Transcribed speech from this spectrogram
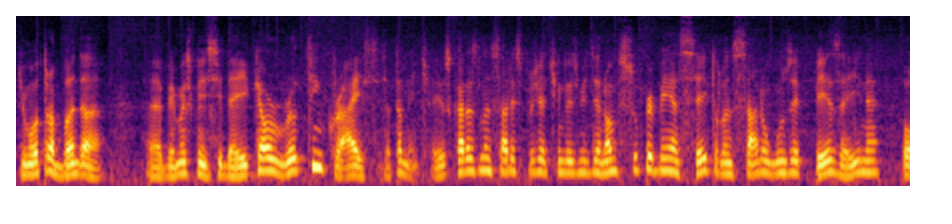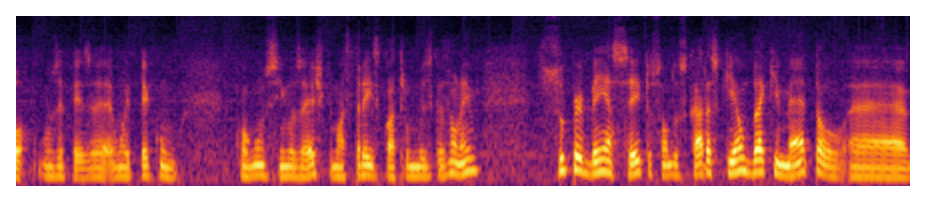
de uma outra banda é, bem mais conhecida aí, que é o Routine Christ, exatamente. Aí os caras lançaram esse projetinho em 2019, super bem aceito, lançaram alguns EPs aí, né? Oh, alguns EPs, é um EP com, com alguns singles aí, acho que umas 3, 4 músicas, não lembro. Super bem aceito o som dos caras, que é um black metal. É...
